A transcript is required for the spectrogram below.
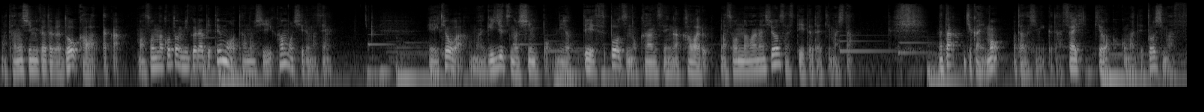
まあ、楽しみ方がどう変わったか、まあ、そんなことを見比べても楽しいかもしれません、えー、今日は、ま、技術の進歩によってスポーツの観戦が変わる、まあ、そんなお話をさせていただきました。また次回もお楽しみください。今日はここまでとします。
